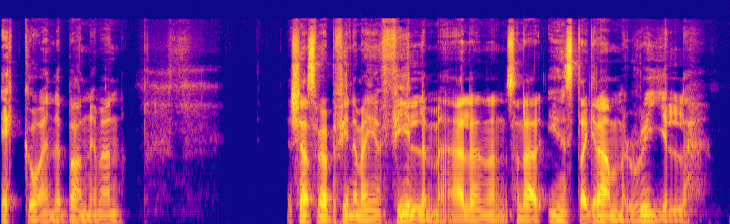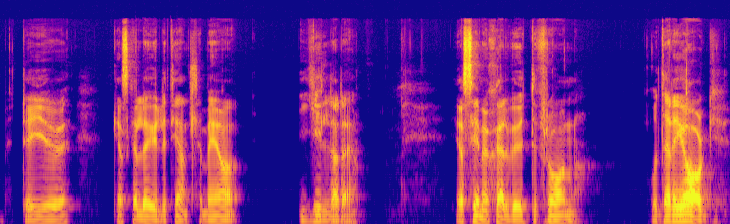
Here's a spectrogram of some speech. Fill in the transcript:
Echo and the Bunnymen. Det känns som jag befinner mig i en film eller en sån där Instagram-reel. Det är ju ganska löjligt egentligen, men jag gillar det. Jag ser mig själv utifrån. Och där är jag,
